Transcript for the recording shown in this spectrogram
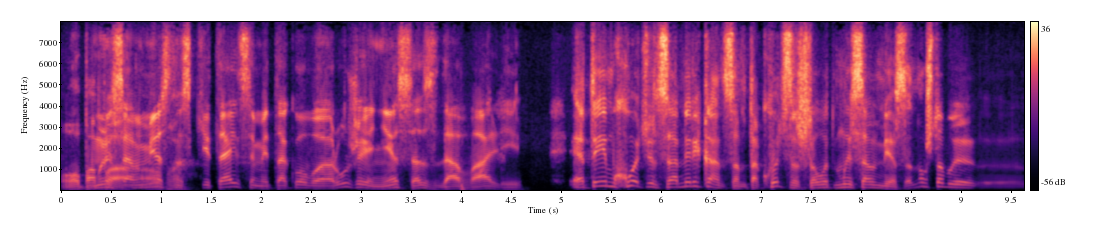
Опа-па, Мы совместно опа. с китайцами такого оружия не создавали. Это им хочется, американцам так хочется, что вот мы совместно. Ну, чтобы э,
